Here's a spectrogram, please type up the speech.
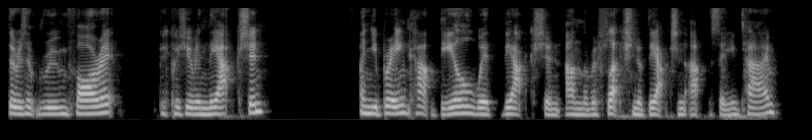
There isn't room for it because you're in the action and your brain can't deal with the action and the reflection of the action at the same time.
